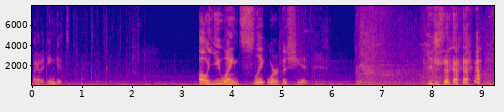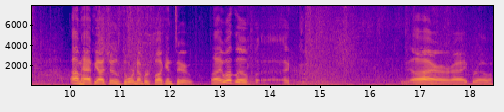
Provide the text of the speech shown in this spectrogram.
I got an ingot. Oh, you ain't slick worth of shit. I'm happy I chose door number fucking two. Like, what the f- uh, Alright, bro.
